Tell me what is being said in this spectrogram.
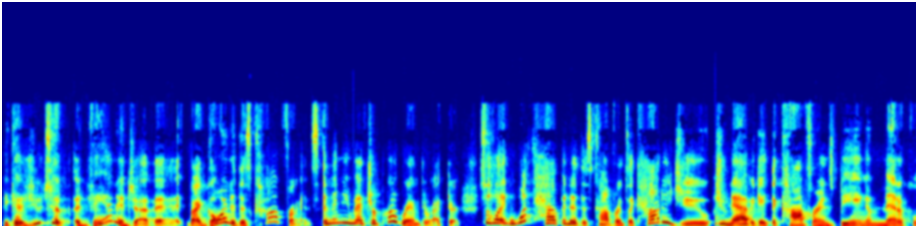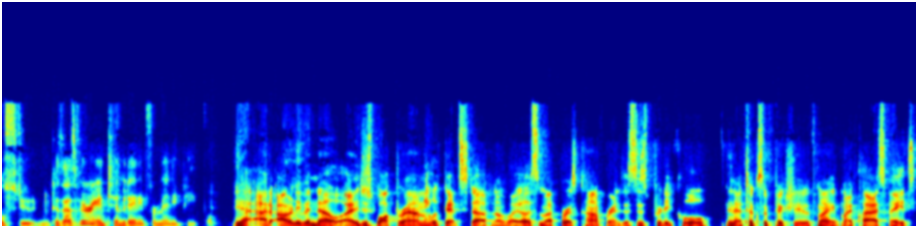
because you took advantage of it by going to this conference. And then you met your program director. So like what happened at this conference? Like how did you did you navigate the conference being a medical student? Because that's very intimidating for many people. Yeah, I, I don't even know. I just walked around and looked at stuff and I was like, oh, this is my first conference. This is pretty cool. And I took some pictures with my my classmates.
